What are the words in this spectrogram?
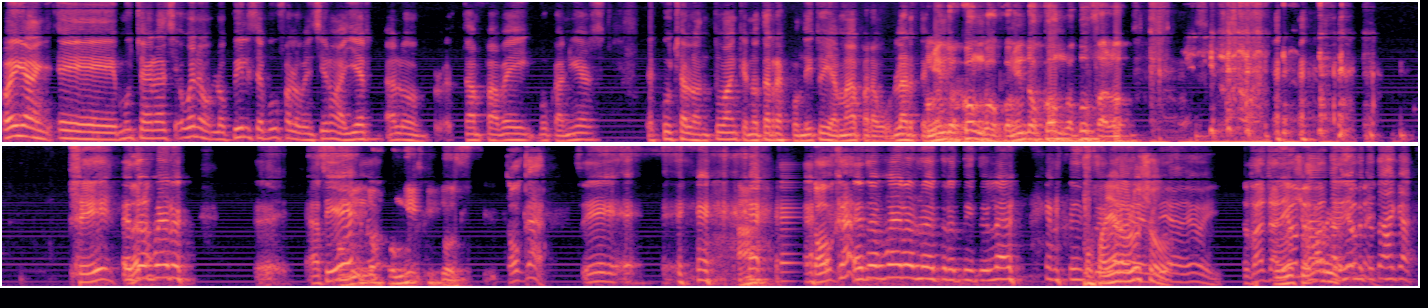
Oigan, eh, muchas gracias. Bueno, los Bills de Buffalo vencieron ayer a los Tampa Bay Buccaneers. Escúchalo, Antoine, que no te respondí tu llamada para burlarte. Comiendo Congo, comiendo Congo, Buffalo. Sí. Eso fueron. Eh, así es. Toca. Sí. Eh, ah, Toca. Esos fueron nuestros titulares. Compañero Lucho. Me falta Dios, me falta Dios. Tú estás acá.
